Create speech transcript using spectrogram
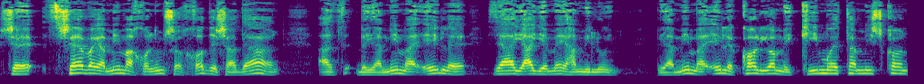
ששבע ימים האחרונים של חודש אדר, אז בימים האלה זה היה ימי המילואים. בימים האלה כל יום הקימו את המשכון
